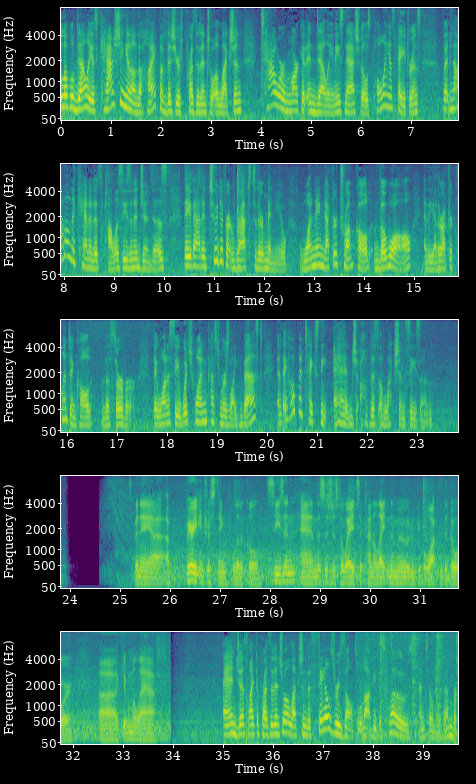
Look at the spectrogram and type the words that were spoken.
A local deli is cashing in on the hype of this year's presidential election. Tower Market and Deli in East Nashville is polling its patrons, but not on the candidates' policies and agendas. They've added two different wraps to their menu, one named after Trump called The Wall, and the other after Clinton called The Server. They want to see which one customers like best, and they hope it takes the edge off this election season been a, uh, a, very interesting political season, and this is just a way to kind of lighten the mood when people walk through the door, uh, give them a laugh. And just like the presidential election, the sales results will not be disclosed until November.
